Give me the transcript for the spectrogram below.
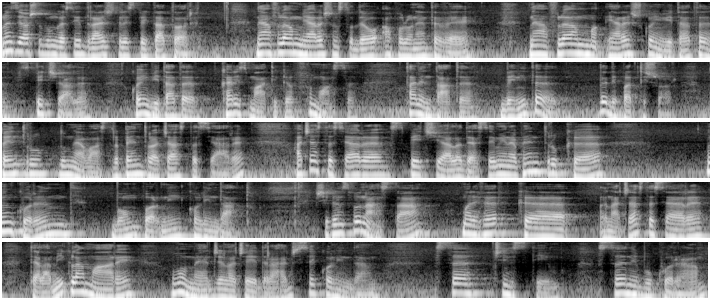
Bună ziua și bun găsit, dragi telespectatori! Ne aflăm iarăși în studio Apolonia TV. Ne aflăm iarăși cu o invitată specială, cu o invitată carismatică, frumoasă, talentată, venită de departișor pentru dumneavoastră, pentru această seară. Această seară specială de asemenea pentru că în curând vom porni colindatul. Și când spun asta, mă refer că în această seară, de la mic la mare, vom merge la cei dragi să colindăm, să cinstim, să ne bucurăm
